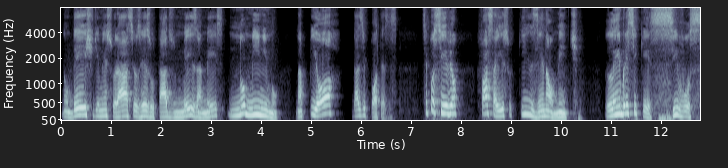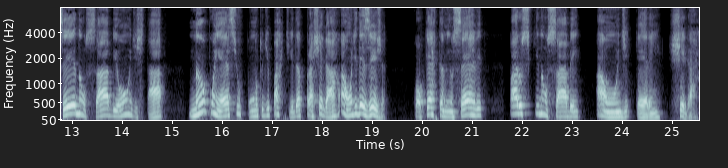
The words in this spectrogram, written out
Não deixe de mensurar seus resultados mês a mês, no mínimo, na pior das hipóteses. Se possível, faça isso quinzenalmente. Lembre-se que, se você não sabe onde está, não conhece o ponto de partida para chegar aonde deseja. Qualquer caminho serve para os que não sabem aonde querem chegar.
